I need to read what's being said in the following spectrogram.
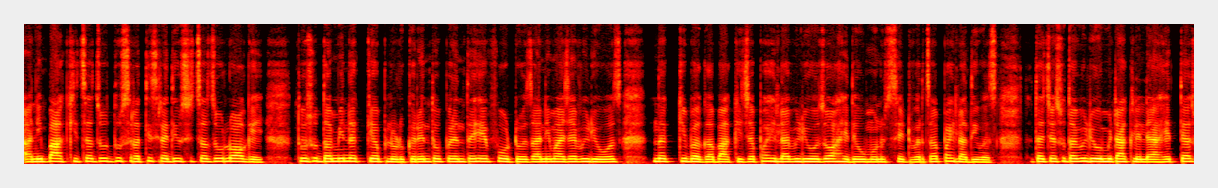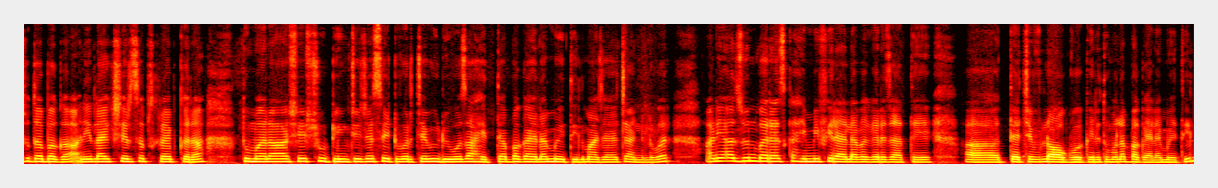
आणि बाकीचा जो दुसरा तिसऱ्या दिवशीचा जो लॉग आहे तो सुद्धा मी नक्की अपलोड करेन. तोपर्यंत हे फोटोज आणि माझ्या व्हिडिओज नक्की बघा. बाकीचा पहिला व्हिडिओ जो आहे देव मनुष्य सेटवरचा पहिला दिवस तर त्याच्यासुद्धा व्हिडिओ मी टाकलेले आहेत. त्यासुद्धा बघा आणि लाईक शेअर सबस्क्राईब करा. तुम्हाला असे शूटिंगचे जे सेटवरचे व्हिडिओज आहेत त्या बघायला मिळतील माझ्या या चॅनलवर आणि अजून बऱ्याच काही मी फिरायला वगैरे जाते त्याचे व्लॉग वगैरे तुम्हाला बघायला मिळतील.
